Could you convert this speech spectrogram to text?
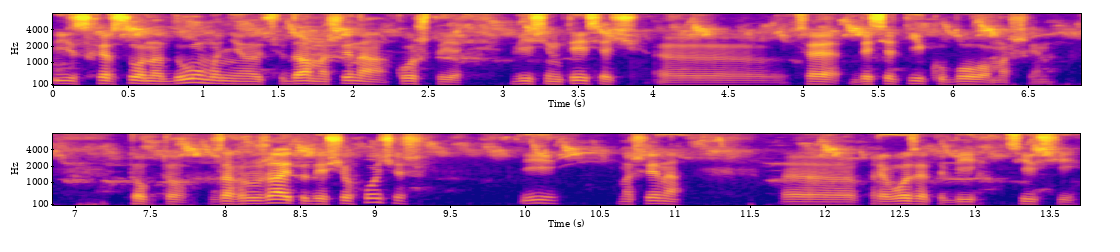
із Херсона до Умані сюди машина коштує 8 тисяч. е, Це 10-кубова машина. Тобто загружай туди, що хочеш, і машина е, привозить тобі ці всі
